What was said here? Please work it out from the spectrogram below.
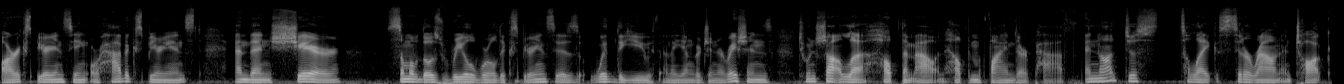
are experiencing or have experienced, and then share some of those real world experiences with the youth and the younger generations to inshallah help them out and help them find their path and not just to like sit around and talk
